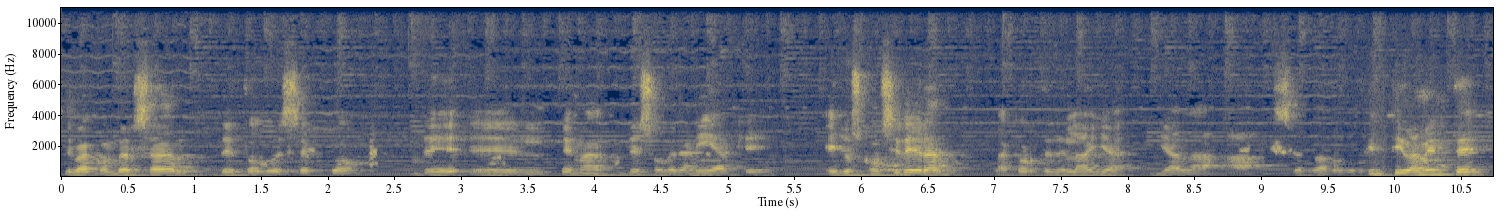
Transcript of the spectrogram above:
se va a conversar de todo excepto del tema de soberanía que ellos consideran. La Corte de la Haya ya la ha cerrado definitivamente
